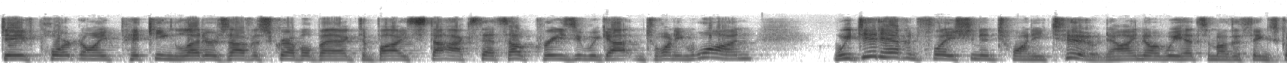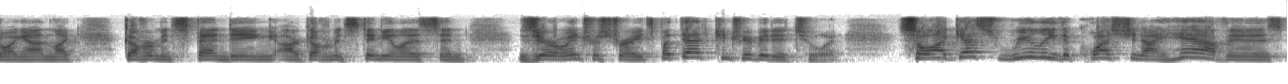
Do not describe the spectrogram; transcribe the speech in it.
Dave Portnoy picking letters out of a Scrabble bag to buy stocks. That's how crazy we got in 21 we did have inflation in 22. Now, I know we had some other things going on like government spending, our government stimulus, and zero interest rates, but that contributed to it. So I guess really the question I have is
